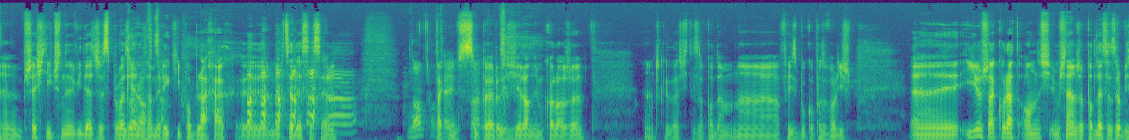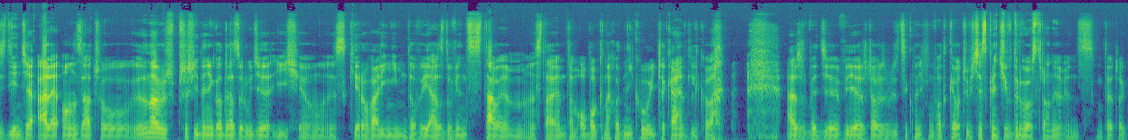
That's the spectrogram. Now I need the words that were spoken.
e, prześliczny, widać, że sprowadzony Kierowca. z Ameryki po blachach, Mercedes SL No, w okej, takim sorry. super zielonym kolorze. Czekaj, zaraz ci to zapodam na Facebooku, pozwolisz. E, I już akurat on, myślałem, że podlecę zrobić zdjęcia, ale on zaczął, no już przyszli do niego od razu ludzie i się skierowali nim do wyjazdu, więc stałem, stałem tam obok na chodniku i czekałem tylko, aż będzie wyjeżdżał, żeby cyknąć mu fotkę. Oczywiście skręcił w drugą stronę, więc smuteczek.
